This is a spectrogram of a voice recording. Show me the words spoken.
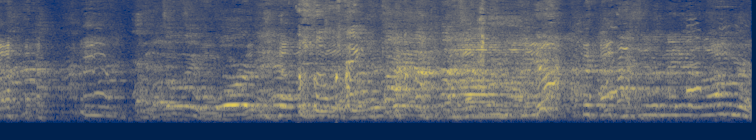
It's only four and a half inches. You should have made it longer.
